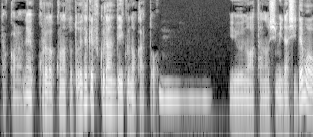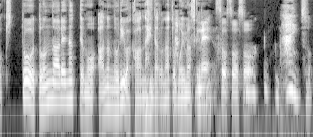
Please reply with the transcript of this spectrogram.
だからね、これがこの後どれだけ膨らんでいくのかとうんいうのは楽しみだし、でもきっとどんなあれになってもあのノリは変わんないんだろうなと思いますけどね。ね、そうそうそはい。そ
